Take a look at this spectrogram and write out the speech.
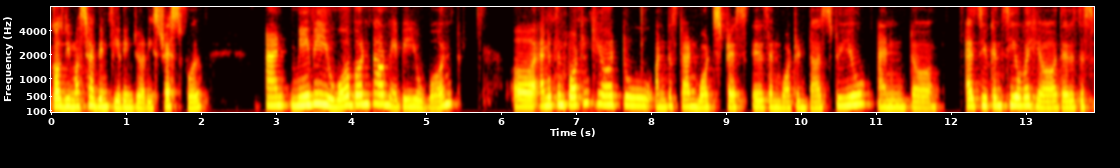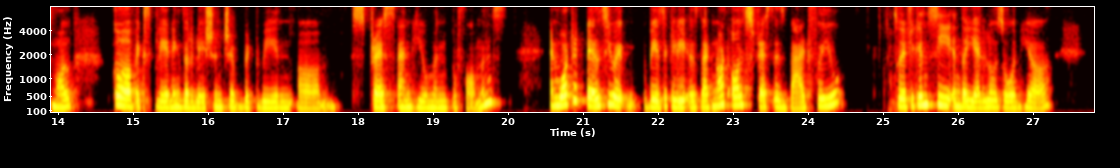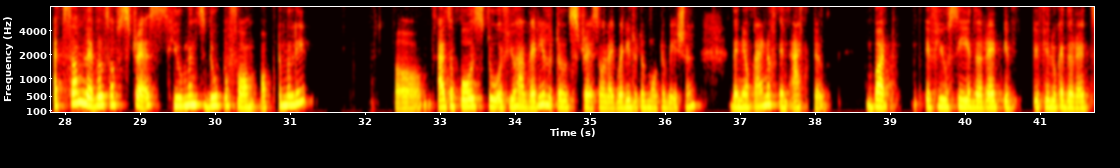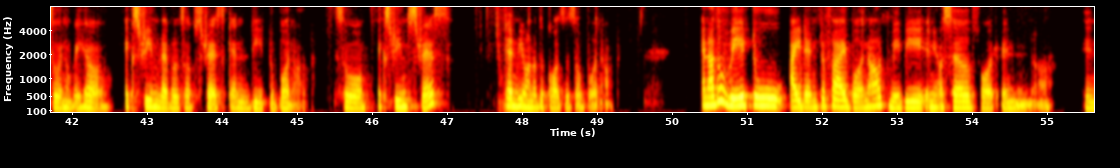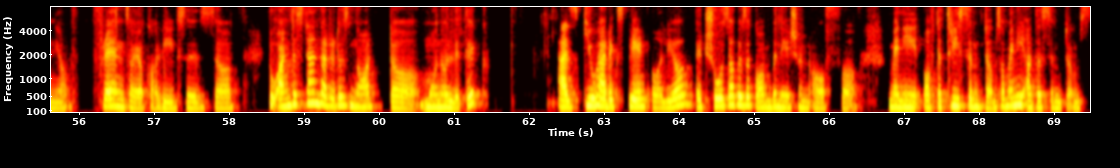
Because we must have been feeling really stressful. And maybe you were burnt out, maybe you weren't. Uh, and it's important here to understand what stress is and what it does to you. And uh, as you can see over here, there is a small curve explaining the relationship between um, stress and human performance. And what it tells you basically is that not all stress is bad for you. So if you can see in the yellow zone here, at some levels of stress, humans do perform optimally, uh, as opposed to if you have very little stress or like very little motivation, then you're kind of inactive. But if you see in the red, if, if you look at the red zone over here, extreme levels of stress can lead to burnout. So extreme stress can be one of the causes of burnout. Another way to identify burnout, maybe in yourself or in, uh, in your friends or your colleagues, is uh, to understand that it is not uh, monolithic. As Q had explained earlier, it shows up as a combination of uh, many of the three symptoms or many other symptoms,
